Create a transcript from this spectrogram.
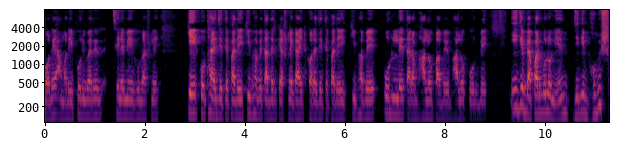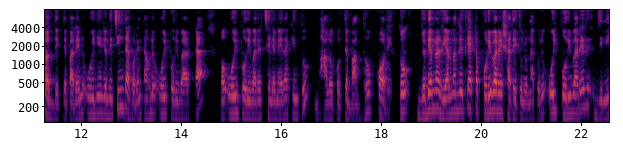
পরে আমার এই পরিবারের ছেলে মেয়েগুলো আসলে কে কোথায় যেতে পারে, কীভাবে তাদেরকে আসলে গাইড করা যেতে পারে, কীভাবে করলে তারা ভালো পাবে, ভালো করবে, এই যে ব্যাপারগুলো নিয়ে যিনি ভবিষ্যৎ দেখতে পারেন, ওই নিয়ে যদি চিন্তা করেন তাহলে ওই পরিবারটা বা ওই পরিবারের ছেলেমেয়েরা কিন্তু ভালো করতে বাধ্য করে। তো যদি আমরা রিয়াল মাদ্রিদকে একটা পরিবারের সাথে তুলনা করি, ওই পরিবারের যিনি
